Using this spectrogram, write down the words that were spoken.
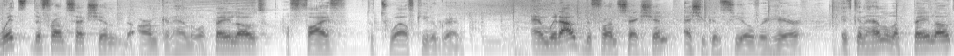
With the front section, the arm can handle a payload of 5 to 12 kilograms. And without the front section, as you can see over here, it can handle a payload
